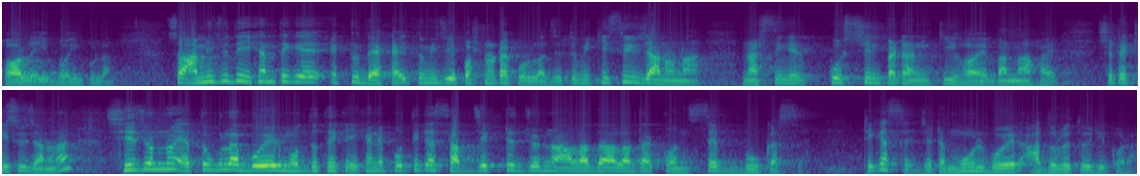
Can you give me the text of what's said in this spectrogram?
ফল এই বইগুলা। সো আমি যদি এখান থেকে একটু দেখাই, তুমি যে প্রশ্নটা করলা যে তুমি কিছুই জানো না, নার্সিংয়ের কোশ্চিন প্যাটার্ন কি হয় বা না হয়, সেটা কিছু জানো না, সেজন্য এতগুলা বইয়ের মধ্য থেকে এখানে প্রতিটা সাবজেক্টের জন্য আলাদা আলাদা কনসেপ্ট বুক আছে, ঠিক আছে? যেটা মূল বইয়ের আদলে তৈরি করা,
